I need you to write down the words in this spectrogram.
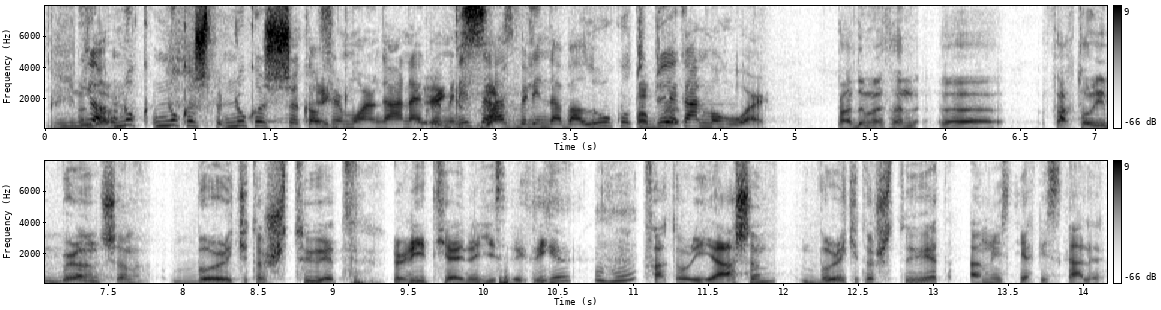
Jo, nuk është konfirmuar nga ana e kryeministrit, as Belinda Balluku, të po, dy e pra- kanë mohuar. Pra domethënë ë faktori i brendshëm bëri që të shtyhet rritja e energjisë elektrike, mhm. faktori i jashtëm bëri që të shtyhet amnistia fiskale.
